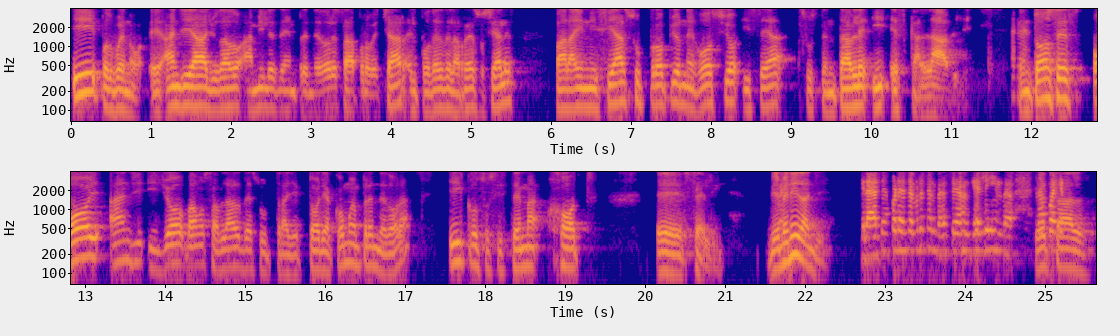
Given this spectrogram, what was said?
Y pues bueno, eh, Angie ha ayudado a miles de emprendedores a aprovechar el poder de las redes sociales para iniciar su propio negocio y sea sustentable y escalable. Entonces, hoy Angie y yo vamos a hablar de su trayectoria como emprendedora y con su sistema Hot eh, Selling. Bienvenida, Angie. Gracias por esa presentación, qué lindo. ¿Qué No, pues, tal?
